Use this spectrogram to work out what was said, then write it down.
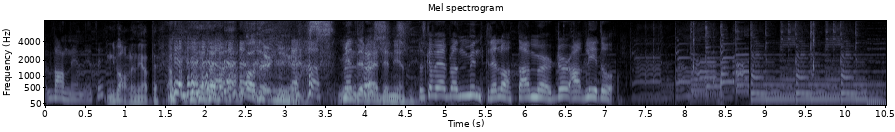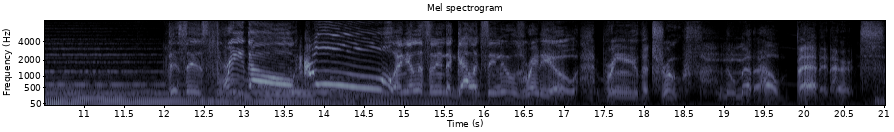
vanlige nyheter. Vanlige nyheter. Ja. Other news. Men Mindreverdige først nyheter. så skal vi høre på den muntre låta 'Murder' av Lido. Ow! And you're listening to Galaxy News Radio, bringing you the truth, no matter how bad it hurts.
